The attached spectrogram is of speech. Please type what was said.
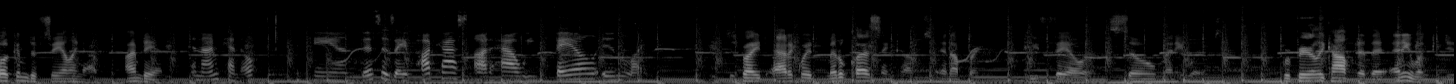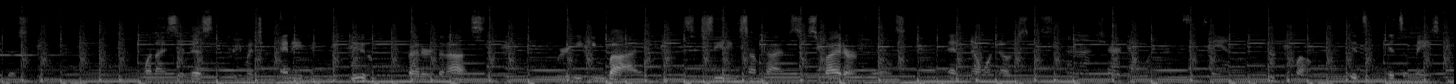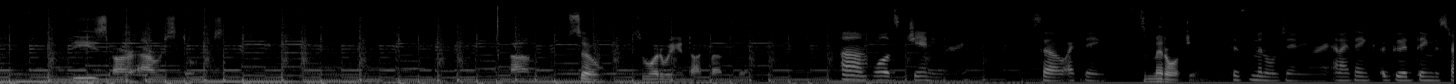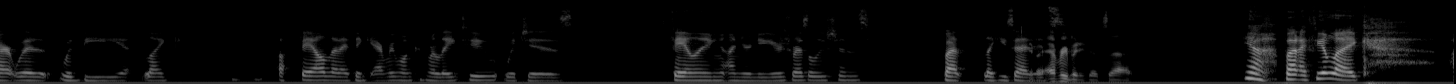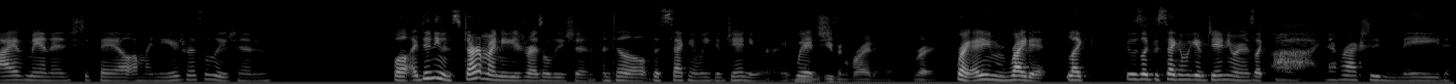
Welcome to Failing Up. I'm Dan. And I'm Kendall. And this is a podcast on how we fail in life. Despite adequate middle class incomes and upbringing, we fail in so many ways. We're fairly confident that anyone can do this. When I say this, pretty much anything we do better than us. We're eking by, succeeding sometimes despite our fails, and no one notices. I'm not sure no one notices, Dan. Well, it's it's amazing. These are our stories. Um, so so what are we gonna talk about today? Um, well, it's January. So I think It's the middle of January. it's the middle of January. And I think a good thing to start with would be like a fail that I think everyone can relate to, which is failing on your New Year's resolutions. But like you said, Yeah, everybody does that. Yeah, but I feel like I've managed to fail on my New Year's resolution. Well, I didn't even start my New Year's resolution until the second week of January, I which even writing it, right? right, I didn't even write it. Like it was like the second week of January. I was like, ah, I never actually made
